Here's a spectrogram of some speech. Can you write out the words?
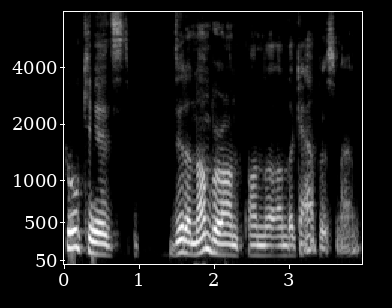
school kids did a number on on the on the campus, man.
